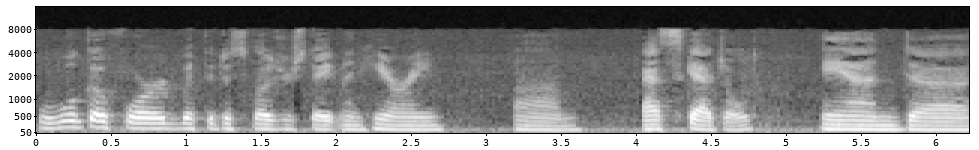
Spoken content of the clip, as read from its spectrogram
well, we'll go forward with the disclosure statement hearing um, as scheduled, and uh,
